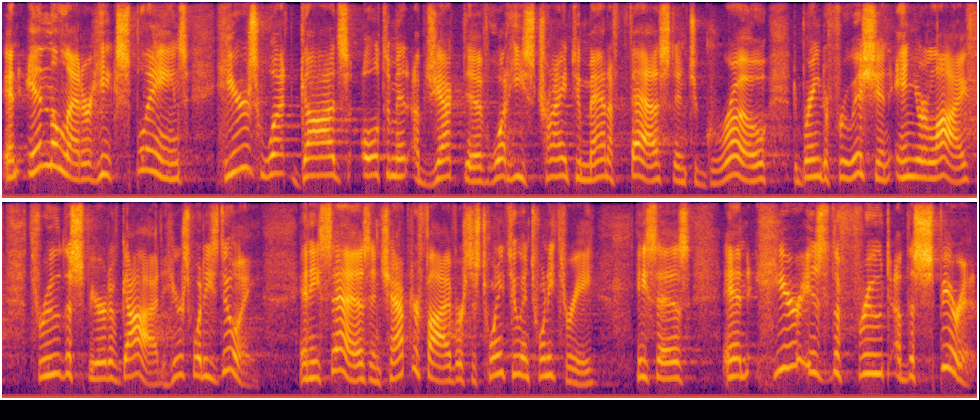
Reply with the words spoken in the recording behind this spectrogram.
And in the letter, he explains here's what God's ultimate objective, what he's trying to manifest and to grow, to bring to fruition in your life through the Spirit of God. Here's what he's doing. And he says in chapter 5, verses 22 and 23, he says, And here is the fruit of the Spirit.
